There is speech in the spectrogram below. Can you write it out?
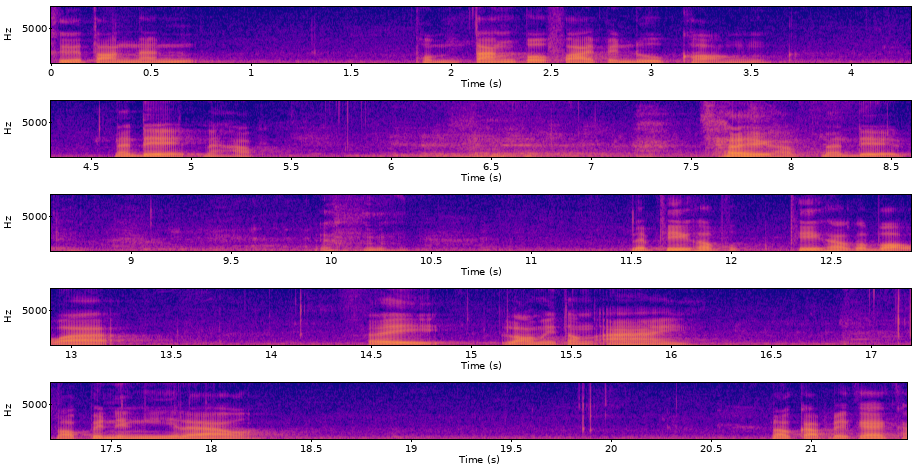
คือตอนนั้น ผมตั้งโปรไฟล์เป็นรูปของนเดชน์นะครับ ใช่ครับนเดชน์แล้วพี่เขาพี่เขาก็บอกว่าเฮ้ยเราไม่ต้องอาย เราเป็นอย่างนี้แล้ว เรากลับไปแก้ไข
